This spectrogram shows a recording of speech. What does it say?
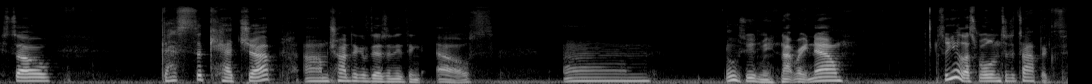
So that's the catch up. I'm trying to think if there's anything else. Um, oh, excuse me, not right now. So yeah, let's roll into the topics.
